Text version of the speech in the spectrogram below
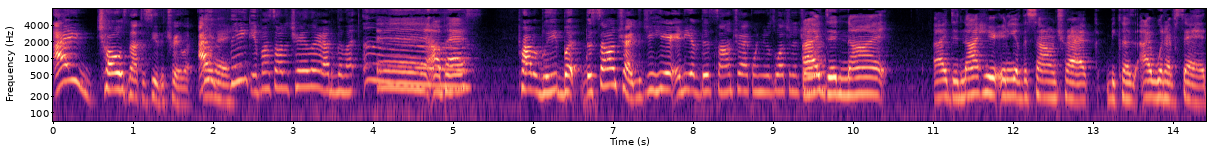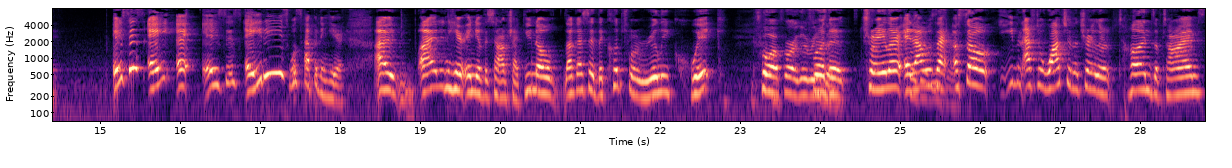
I chose not to see the trailer. I Okay. think if I saw the trailer, I'd have been like, uh, Eh, I'll pass. Probably, but the soundtrack. Did you hear any of this soundtrack when you was watching the trailer? I did not. I did not hear any of the soundtrack because I would have said, "Is this eight? eh, Is this eighties? What's happening here?" I I didn't hear any of the soundtrack. You know, like I said, the clips were really quick for for a good for reason. the trailer, and I was like, so even after watching the trailer tons of times,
